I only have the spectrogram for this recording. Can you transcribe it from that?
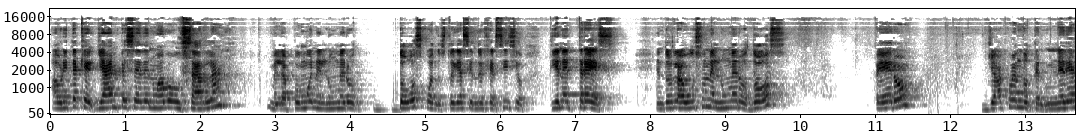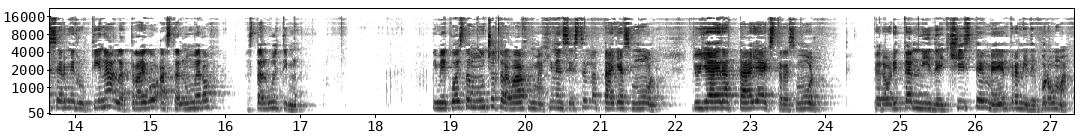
ahorita que ya empecé de nuevo a usarla, me la pongo en el número 2 cuando estoy haciendo ejercicio. Tiene 3. Entonces la uso en el número 2, pero ya cuando terminé de hacer mi rutina, la traigo hasta el número, hasta el último. Y me cuesta mucho trabajo, imagínense, esta es la talla small. Yo ya era talla extra small, pero ahorita ni de chiste me entra ni de broma.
